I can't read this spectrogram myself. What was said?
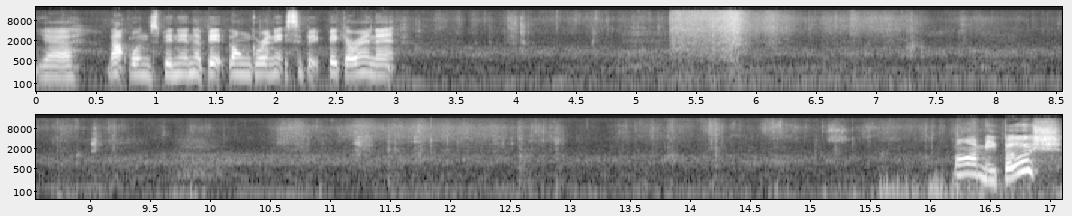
Yeah, that one's been in a bit longer and it's a bit bigger, isn't it? Me, Bush.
